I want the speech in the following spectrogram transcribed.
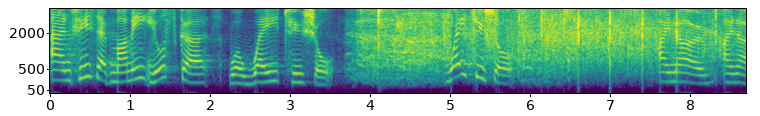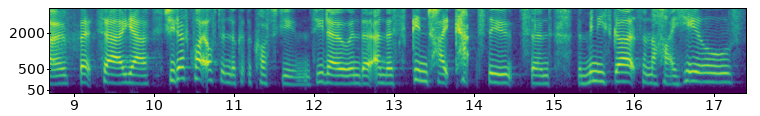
and she said, Mummy, your skirts were way too short. way too short. I know, I know, but uh, yeah, she does quite often look at the costumes, you know, and the and the skin tight cat suits and the mini skirts and the high heels.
